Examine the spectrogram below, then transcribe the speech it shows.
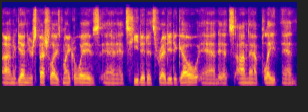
on again your specialized microwaves, and it's heated. It's ready to go, and it's on that plate. And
